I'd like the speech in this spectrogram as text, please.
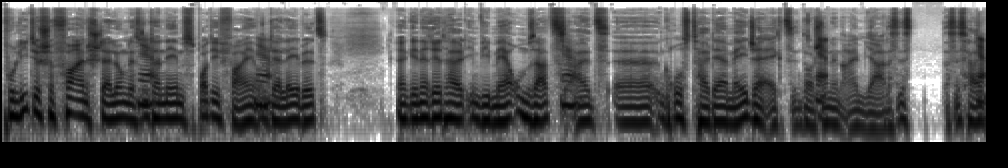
politische Voreinstellung des. Unternehmens Spotify und der Labels generiert halt irgendwie mehr Umsatz Ja. als äh, ein Großteil der Major Acts in Deutschland Ja. in einem Jahr. Das ist, das ist halt, Ja.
